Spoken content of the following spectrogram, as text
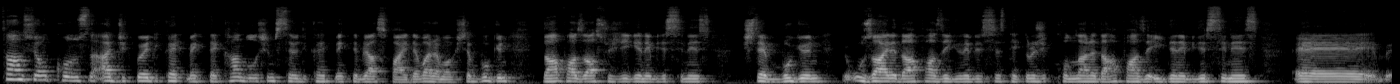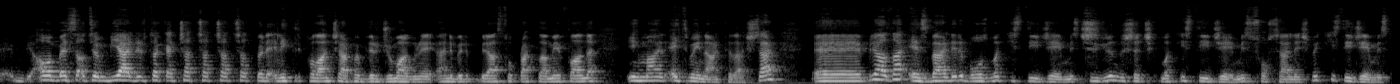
Tansiyon konusuna azıcık böyle dikkat etmekte, kan dolaşım sistemine dikkat etmekte biraz fayda var ama işte bugün daha fazla astrolojiyle ilgilenebilirsiniz. İşte bugün uzayla daha fazla ilgilenebilirsiniz. Teknolojik konularla daha fazla ilgilenebilirsiniz. Ee, ama mesela atıyorum bir yerleri tutarken çat çat çat çat böyle elektrik falan çarpabilir cuma günü. Hani böyle biraz topraklanmayı falan da ihmal etmeyin arkadaşlar. Ee, biraz daha ezberleri bozmak isteyeceğimiz, çizginin dışına çıkmak isteyeceğimiz, sosyalleşmek isteyeceğimiz,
